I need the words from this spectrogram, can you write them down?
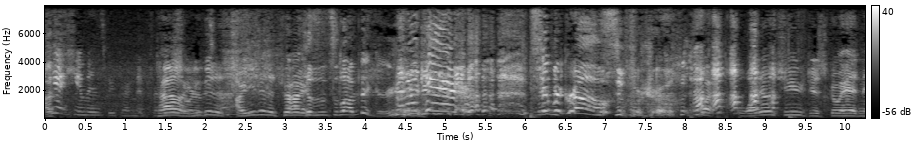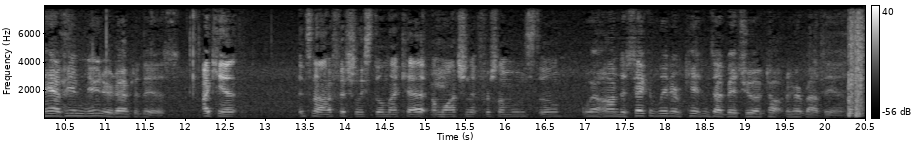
Why can't humans be pregnant for Tyler, short are you gonna time? are you gonna try? because it's a lot bigger. I don't care. Super grow. Super grow. why, why don't you just go ahead and have him neutered after this? I can't. It's not officially still my cat. I'm Yeah. watching it for someone still. Well, on the second litter of kittens, I bet you I've talked to her about this.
